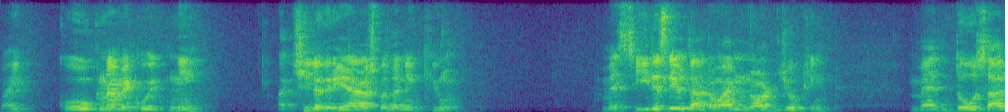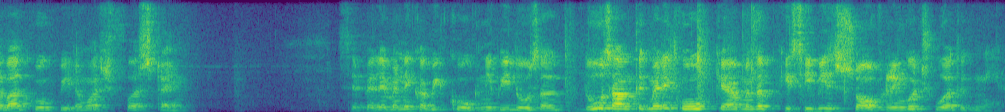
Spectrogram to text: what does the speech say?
भाई कोक ना मेरे को इतनी अच्छी लग रही है आज पता नहीं क्यों। मैं सीरियसली बता रहा हूँ आई एम नॉट जोकिंग मैं दो साल बाद कोक पी रहा हूँ, आज फ़र्स्ट टाइम इससे पहले मैंने कभी कोक नहीं पी, दो साल दो साल तक मैंने कोक क्या मतलब किसी भी सॉफ्ट ड्रिंक को छुआ तक नहीं है।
